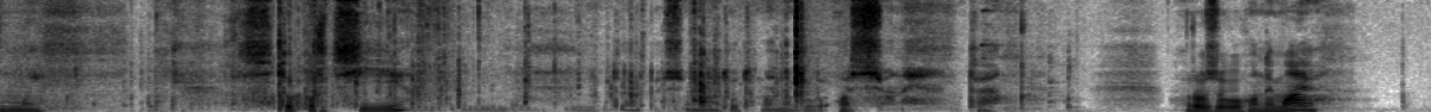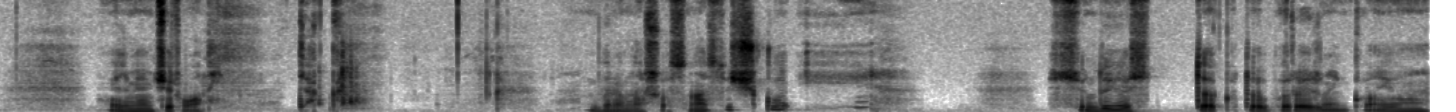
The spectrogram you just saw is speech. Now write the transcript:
ми стопорці. Так, ось тут. Ось вони. Так. Розового не маю. Візьмемо червоний. Так. Беремо нашу оснасточку і сюди ось так от обережненько його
